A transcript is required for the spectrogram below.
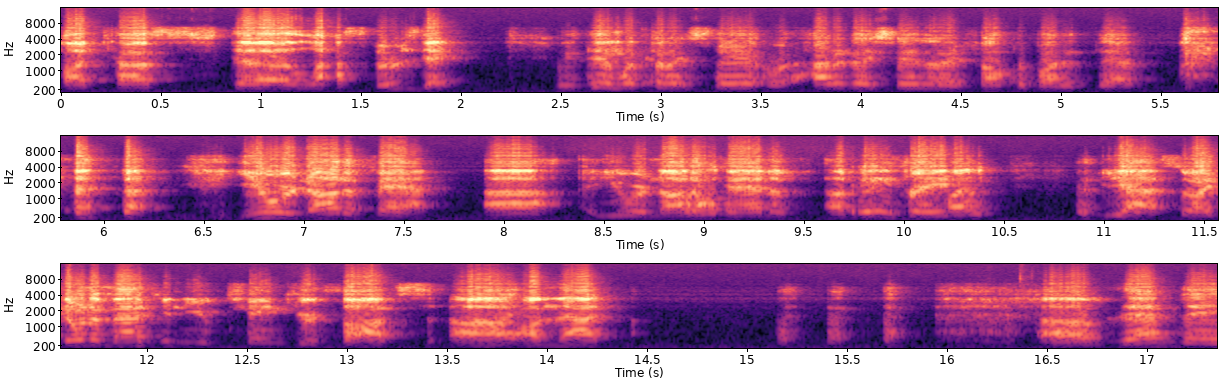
podcast uh, last Thursday. We did. What did I say? How did I say that I felt about it then? you were not a fan. Uh, you were not oh, a fan of, of the trade. yeah, so I don't imagine you've changed your thoughts uh, on that. Um, then they,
